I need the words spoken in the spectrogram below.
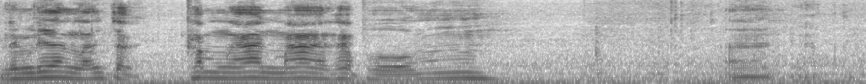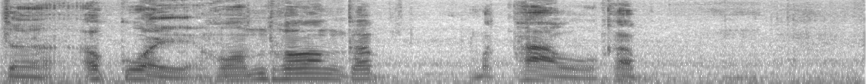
เรื่องๆหลังจากทำงานมาครับ ผมจะเอากล้วยหอมทองครับบักเผาวครับ ไป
